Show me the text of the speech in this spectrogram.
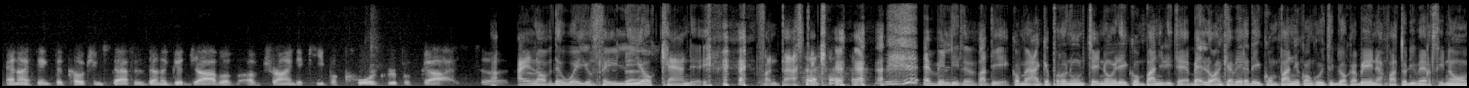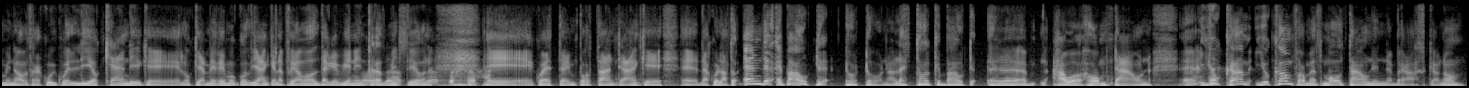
And I think the coaching staff has done a good job of, of trying to keep a core group of guys. To, I love the way you say Leo Candy, fantastico. è bellissimo, infatti come anche pronuncia i nomi dei compagni, dice è bello anche avere dei compagni con cui tu gioca bene, ha fatto diversi nomi, no? tra cui quel Leo Candy che lo chiameremo così anche la prima volta che viene in Esatto, trasmissione. esatto. e questo è importante anche eh, da quel lato. And about Tortona, let's talk about uh, our hometown. Uh, you, come, you come from a small town in Nebraska, no?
